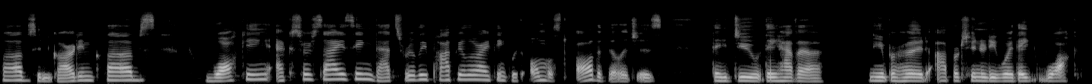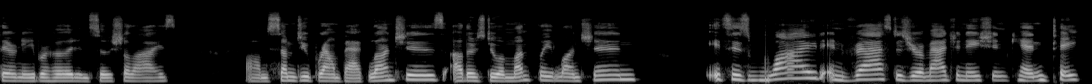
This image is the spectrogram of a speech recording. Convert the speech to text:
clubs and garden clubs, walking, exercising. That's really popular, I think, with almost all the villages. They do, they have a neighborhood opportunity where they walk their neighborhood and socialize. Um, some do brown bag lunches, others do a monthly luncheon. It's as wide and vast as your imagination can take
